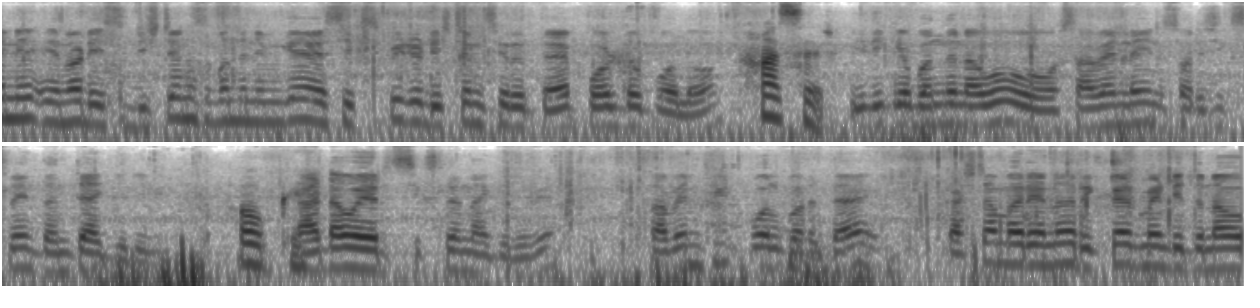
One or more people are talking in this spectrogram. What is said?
ಏನು ನೋಡಿ ಡಿಸ್ಟೆನ್ಸ್ ಬಂದು ನಿಮಗೆ ಸಿಕ್ಸ್ ಫೀಟ್ ಡಿಸ್ಟೆನ್ಸ್ ಇರುತ್ತೆ ಪೋಲ್ ಟು ಪೋಲು ಹಾಂ ಸರ್ ಇದಕ್ಕೆ ಬಂದು ನಾವು seven line sorry six line ತಂತಿ ಹಾಕಿದ್ದೀವಿ okay Tata wire six line ಹಾಕಿದ್ದೀವಿ ಸೆವೆನ್ ಫೀಟ್ ಪೋಲ್ ಬರುತ್ತೆ. ಕಸ್ಟಮರ್ ಏನೋ ರಿಕ್ವೈರ್ಮೆಂಟ್ ಇತ್ತು ನಾವು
